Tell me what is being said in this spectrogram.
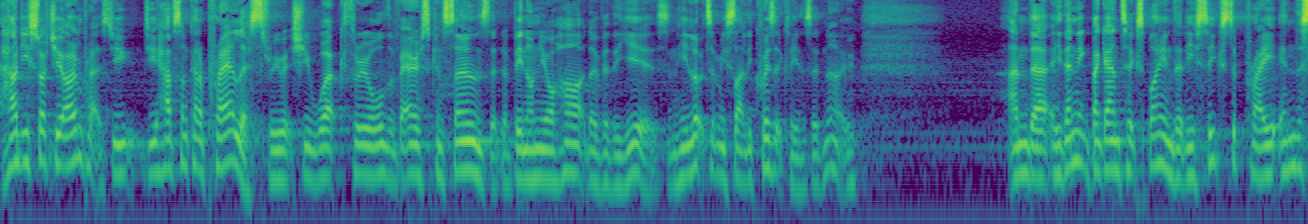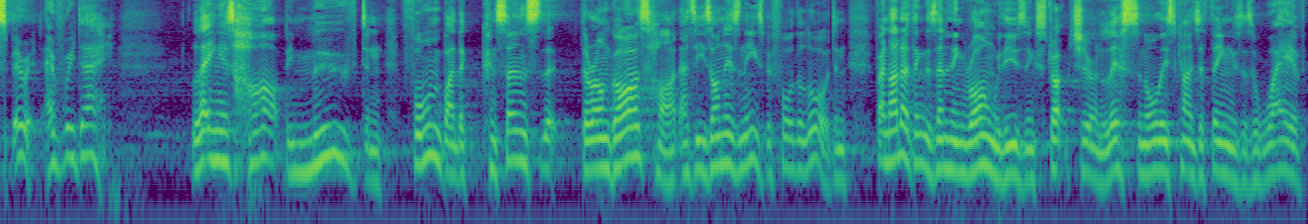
how do you structure your own prayers? Do you, do you have some kind of prayer list through which you work through all the various concerns that have been on your heart over the years? And he looked at me slightly quizzically and said, no. And uh, he then began to explain that he seeks to pray in the Spirit every day, letting his heart be moved and formed by the concerns that they're on God's heart as he's on his knees before the Lord. And friend, I don't think there's anything wrong with using structure and lists and all these kinds of things as a way of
